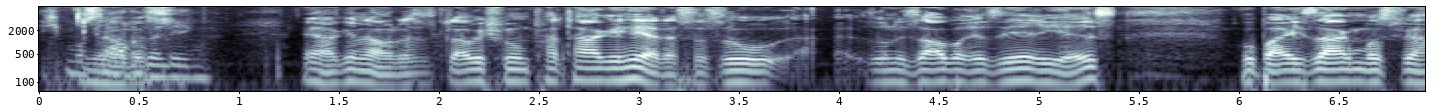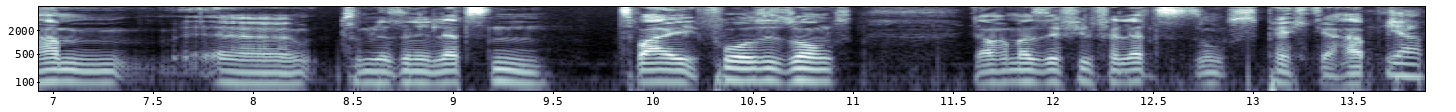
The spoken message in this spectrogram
Ich muss Ja, auch überlegen. Ja, genau. Das ist, glaube ich, schon ein paar Tage her, dass das so, so eine saubere Serie ist. Wobei ich sagen muss, wir haben äh, zumindest in den letzten zwei Vorsaisons ja auch immer sehr viel Verletzungspech gehabt. Ja,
